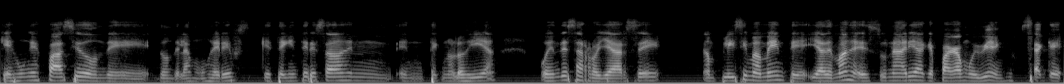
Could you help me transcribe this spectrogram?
que es un espacio donde, donde las mujeres que estén interesadas en, en tecnología pueden desarrollarse amplísimamente y además es un área que paga muy bien. O sea que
